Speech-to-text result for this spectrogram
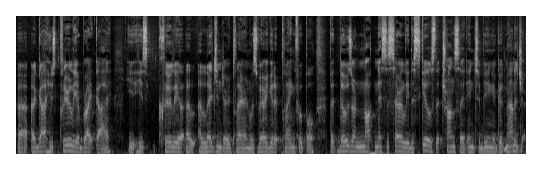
a, a guy who's clearly a bright guy. He, he's clearly a, a legendary player and was very good at playing football. But those are not necessarily the skills that translate into being a good manager.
